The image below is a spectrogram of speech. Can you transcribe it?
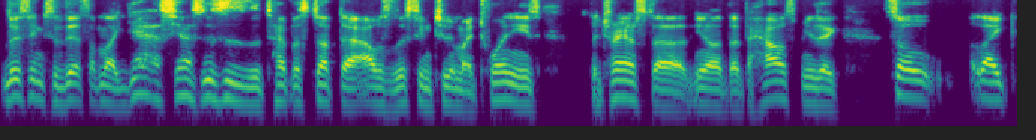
listening to this, I'm like, yes, yes, this is the type of stuff that I was listening to in my 20s, the trance, the you know, the, the house music. So like,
